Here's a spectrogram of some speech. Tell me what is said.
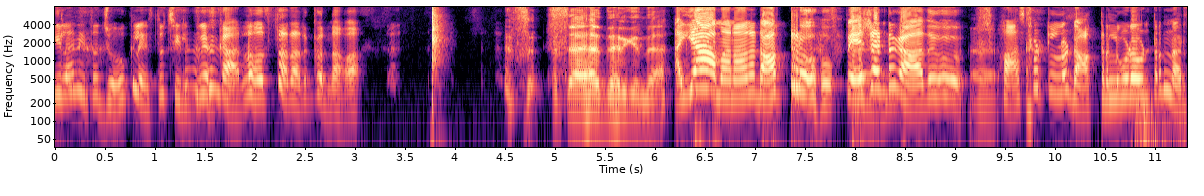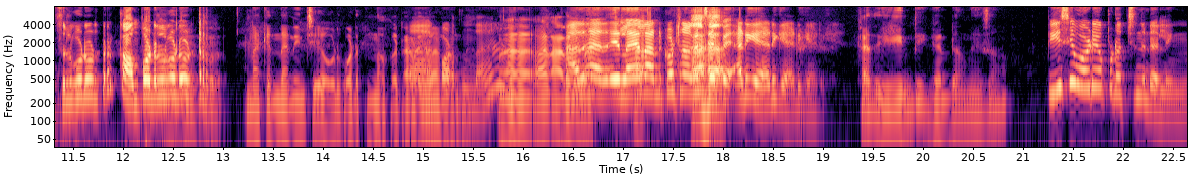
ఇలా నీతో జోకులు వేస్తూ చిలుపుగా కార్లో వస్తాను అనుకున్నావా జరిగిందా? అయ్యా మా నాన్న డాక్టరు. పేషెంట్ కాదు. హాస్పిటల్లో డాక్టర్లు కూడా ఉంటారు నర్సులు కూడా ఉంటారు కాంపౌండర్లు కూడా ఉంటారు. నా కింద నుంచి ఒకటి కొడుతుంది ఒకటి అడగాలి కాదు ఏంటి గడ్డం మీసం? పీసీఓడి అప్పుడు వచ్చింది డార్లింగ్.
